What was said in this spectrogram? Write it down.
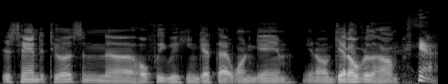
just hand it to us, and uh, hopefully we can get that one game. You know, get over the hump. Yeah,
